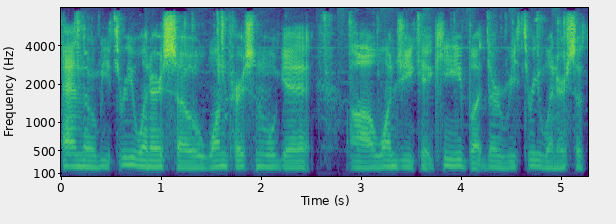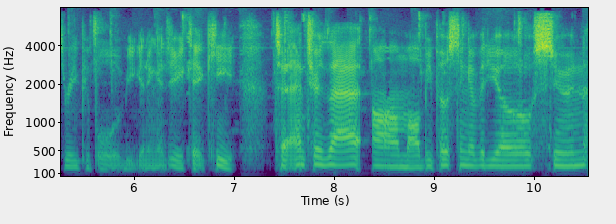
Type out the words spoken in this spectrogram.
and there will be three winners so one person will get uh, one GKit key but there will be three winners so three people will be getting a GKit key to enter that um, I'll be posting a video soon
